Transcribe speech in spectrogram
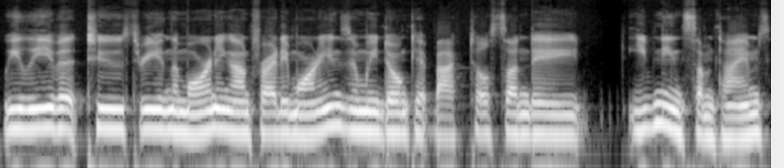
we leave at two, three in the morning on Friday mornings and we don't get back till Sunday evenings sometimes.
